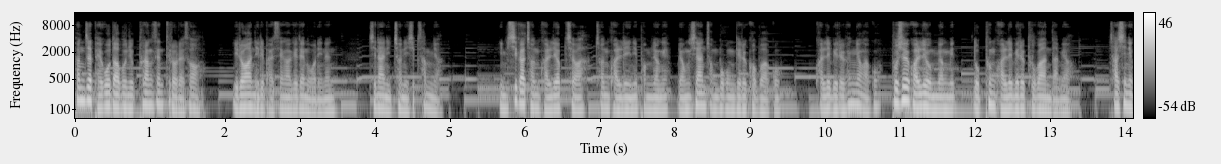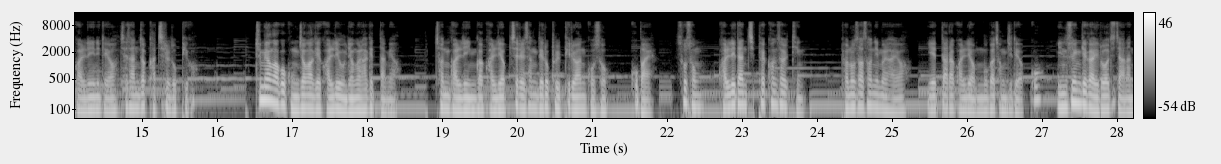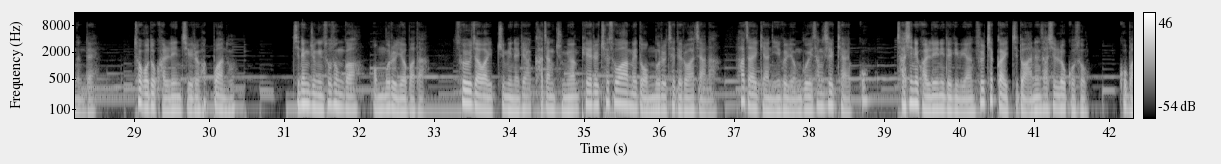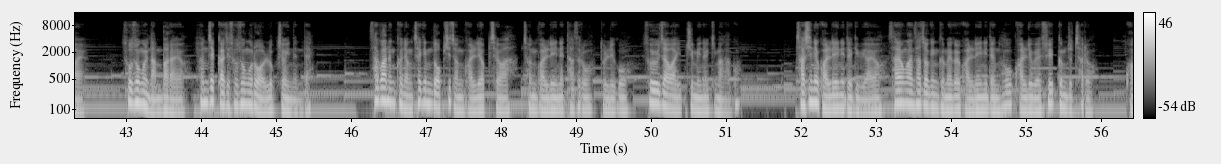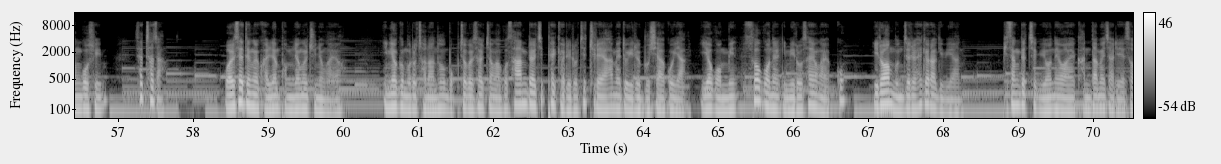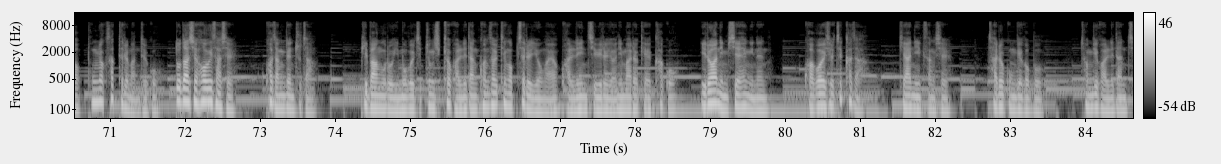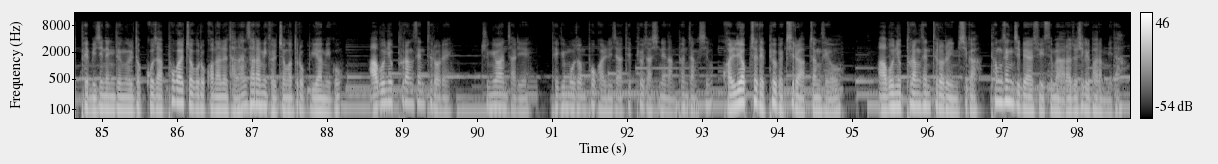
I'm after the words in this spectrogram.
현재 105다분유 프랑 센트럴에서 이러한 일이 발생하게 된 원인은 지난 2023년. 임 씨가 전 관리업체와 전 관리인이 법령에 명시한 정보 공개를 거부하고 관리비를 횡령하고 부실 관리 운명 및 높은 관리비를 부과한다며 자신이 관리인이 되어 재산적 가치를 높이고 투명하고 공정하게 관리 운영을 하겠다며 전 관리인과 관리업체를 상대로 불필요한 고소, 고발, 소송, 관리단 집회 컨설팅, 변호사 선임을 하여 이에 따라 관리 업무가 정지되었고 인수인계가 이루어지지 않았는데 적어도 관리인 지위를 확보한 후 진행 중인 소송과 업무를 이어받아 소유자와 입주민에게 가장 중요한 피해를 최소화함에도 업무를 제대로 하지 않아 하자에 기한 이익을 영구히 상실케 하였고 자신이 관리인이 되기 위한 술책과 있지도 않은 사실로 고소, 고발, 소송을 남발하여 현재까지 소송으로 얼룩져 있는데 사과는커녕 책임도 없이 전 관리업체와 전 관리인의 탓으로 돌리고 소유자와 입주민을 기망하고 자신이 관리인이 되기 위하여 사용한 사적인 금액을 관리인이 된 후 관리 외 수익금 주차료, 광고 수입, 세차장, 월세 등을 관련 법령을 준용하여 잉여금으로 전환 후 목적을 설정하고 사안별 집회 결의로 지출해야 함에도 이를 무시하고 약 2억 원및 수억 원을 임의로 사용하였고 이러한 문제를 해결하기 위한 비상대책위원회와의 간담회 자리에서 폭력 사태를 만들고 또다시 허위사실, 과장된 주장, 비방으로 이목을 집중시켜 관리단 컨설팅 업체를 이용하여 관리인 지위를 연임하려 계획하고 이러한 임시의 행위는 과거에 실책하자 기한 이익 상실, 자료 공개 거부, 정기관리단 집회 미진행 등을 덮고자 포괄적으로 권한을 단 한 사람이 결정하도록 위함이고 아브뉴 프랑 센트럴의 중요한 자리에 대규모 점포 관리자 대표 자신의 남편 장씨, 관리업체 대표 백 씨를 앞장세워 아브뉴 프랑 센트럴을 임씨가 평생 지배할 수 있음을 알아주시길 바랍니다.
